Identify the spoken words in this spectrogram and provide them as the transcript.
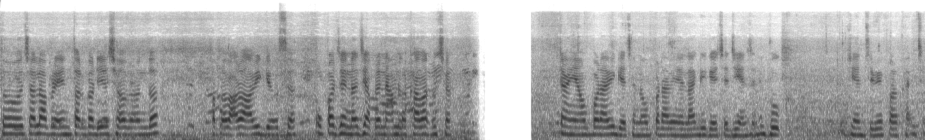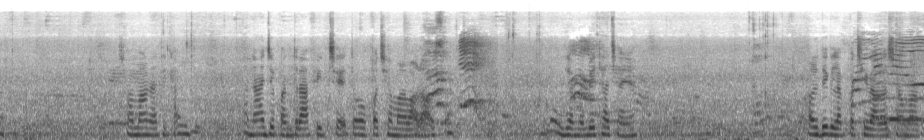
તો ચાલો આપણે એન્ટર કરીએ છીએ હવે અંદર. આપણો વાળો આવી ગયો છે. ઉપર જઈને હજી આપણે નામ લખાવવાનું છે. તો અહીંયા ઉપર આવી ગયા છે અને ઉપર આવીને લાગી ગઈ છે જીએનસીની ભૂખ. જીએનસી વેફર ખાય છે. અમારે નથી ખાવી. અને આજે પણ ટ્રાફિક છે તો પછી અમારો વાળો આવશે. જે અમે બેઠા છે અહીંયા. અડધી કલાક પછી વાળો છે અમારો.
